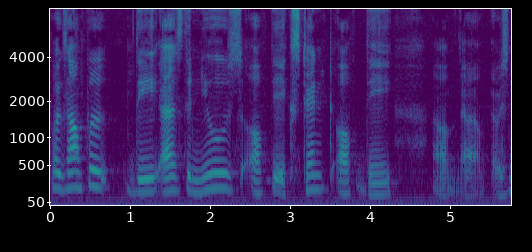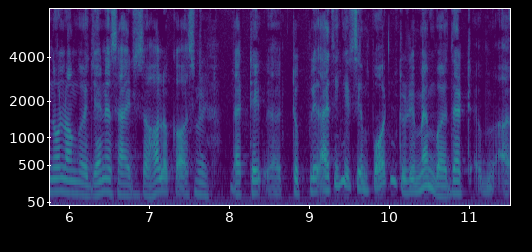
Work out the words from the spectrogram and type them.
for example, the as the news of the extent of the um, uh, it's no longer a genocide, it's a Holocaust right. that uh, took place. I think it's important to remember that um, uh,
